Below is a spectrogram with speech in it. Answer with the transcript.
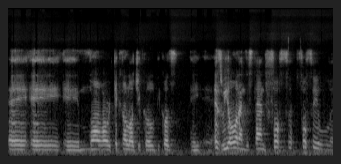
a, a, more technological because, as we all understand, fossil, fossil uh,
